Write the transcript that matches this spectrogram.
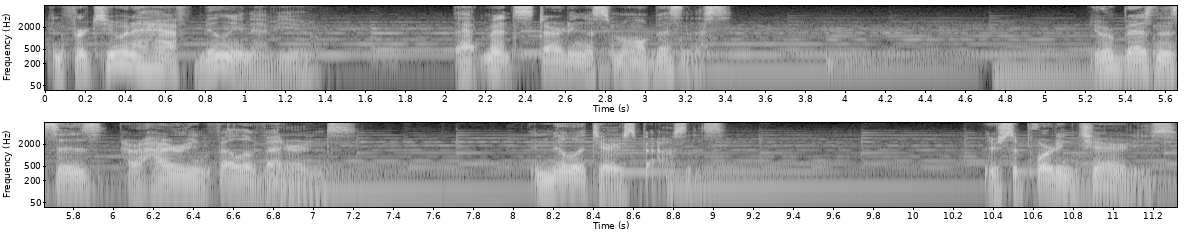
And for two and a half million of you, that meant starting a small business. Your businesses are hiring fellow veterans and military spouses. They're supporting charities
